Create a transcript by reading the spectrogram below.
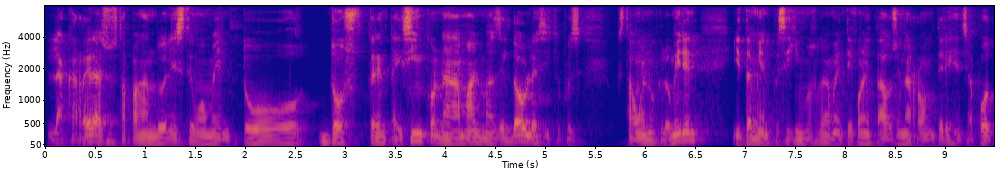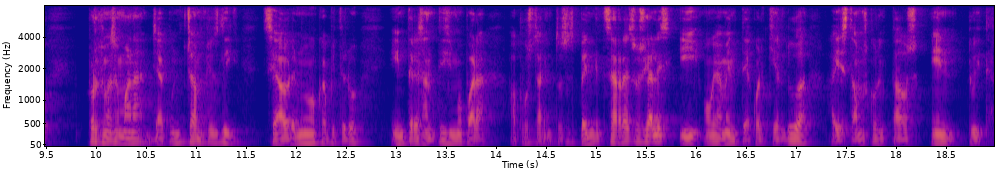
la carrera, eso está pagando en este momento 2.35, nada mal, más del doble, así que pues está bueno que lo miren. Y también pues seguimos obviamente conectados en arroba inteligencia pod. Próxima semana ya con Champions League se abre un nuevo capítulo interesantísimo para apostar. Entonces pendientes a redes sociales y obviamente a cualquier duda ahí estamos conectados en Twitter.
